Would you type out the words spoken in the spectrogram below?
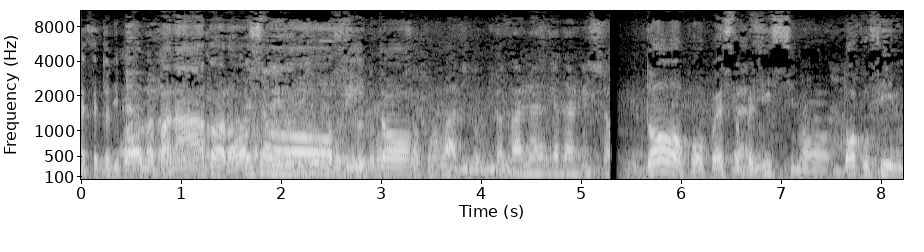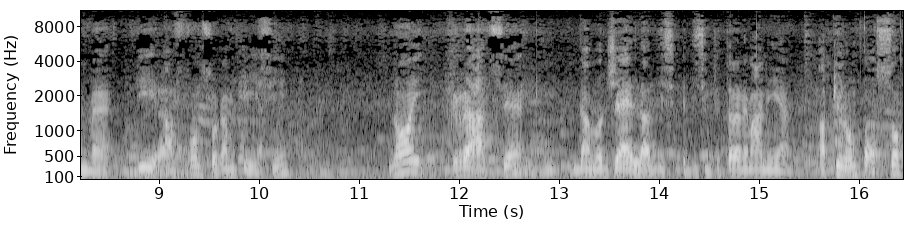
eh, fetto di pollo panato arrosto fritto dopo questo bellissimo docufilm di Alfonso Campisi noi grazie danno gel a dis- disinfettare le mani a più non posso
